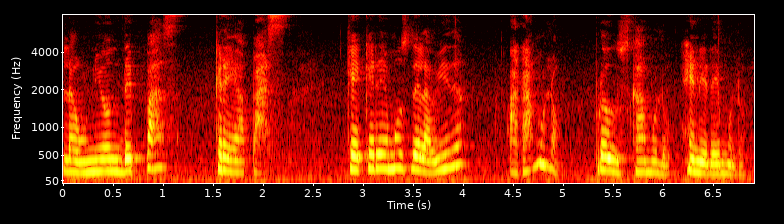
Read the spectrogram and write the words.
La unión de paz crea paz. ¿Qué queremos de la vida? Hagámoslo, produzcámoslo, generémoslo.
